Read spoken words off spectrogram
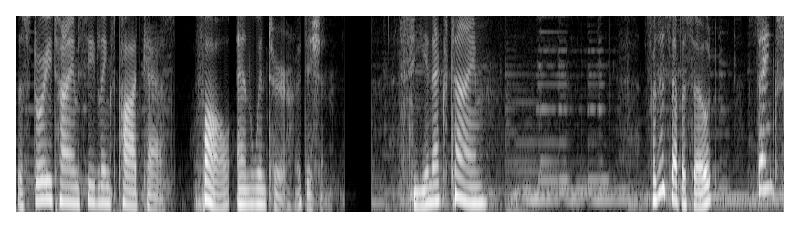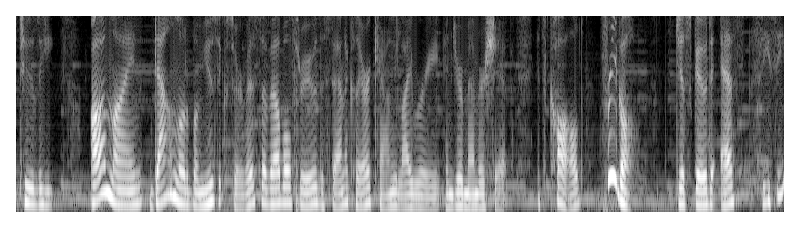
the Storytime Seedlings podcast, Fall and Winter Edition. See you next time. For this episode, thanks to the online downloadable music service available through the Santa Clara County Library and your membership. It's called Freegal. Just go to sccl.org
